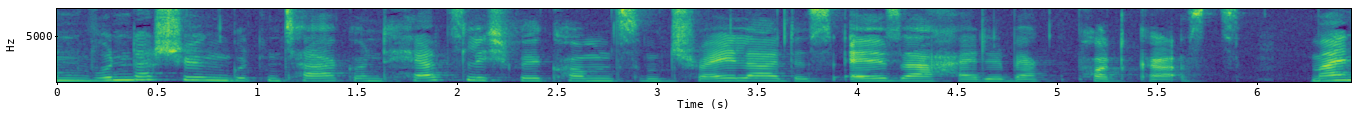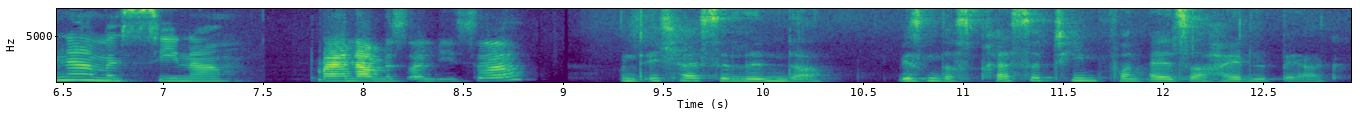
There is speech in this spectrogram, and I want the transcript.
Einen wunderschönen guten Tag und herzlich willkommen zum Trailer des Elsa Heidelberg Podcasts. Mein Name ist Sina. Mein Name ist Alisa. Und ich heiße Linda. Wir sind das Presseteam von Elsa Heidelberg.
